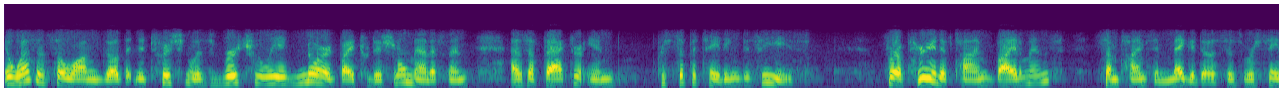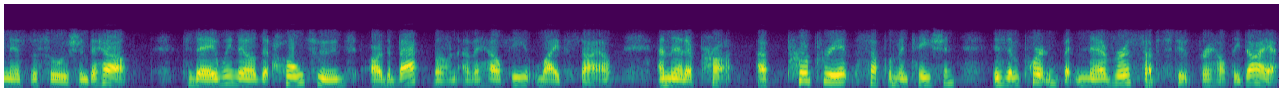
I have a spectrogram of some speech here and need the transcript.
It wasn't so long ago that nutrition was virtually ignored by traditional medicine as a factor in precipitating disease. For a period of time, vitamins, sometimes in megadoses, were seen as the solution to health. Today, we know that whole foods are the backbone of a healthy lifestyle and that a pro- appropriate supplementation is important but never a substitute for a healthy diet.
